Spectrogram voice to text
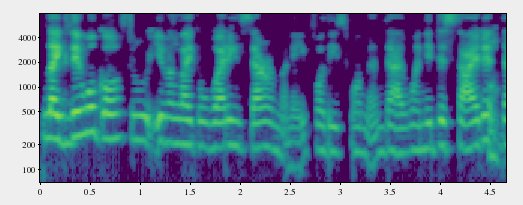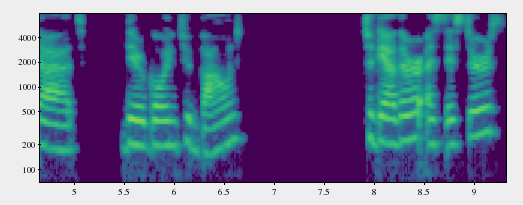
like they will go through even like a wedding ceremony for these women that when they decided oh. that they're going to bound together as sisters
